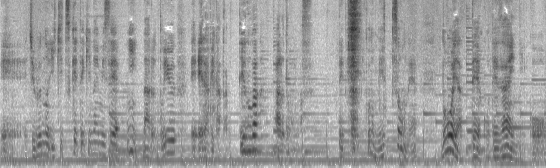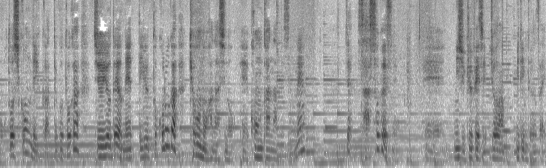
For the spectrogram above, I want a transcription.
えー、自分の行きつけ的な店になるという、え選び方っていうのがあると思います。でこの3つをねどうやってこうデザインにこう落とし込んでいくかってことが重要だよねっていうところが今日のお話の根幹なんですよね。じゃあ早速ですね、えー、29ページ上段見てみてください、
